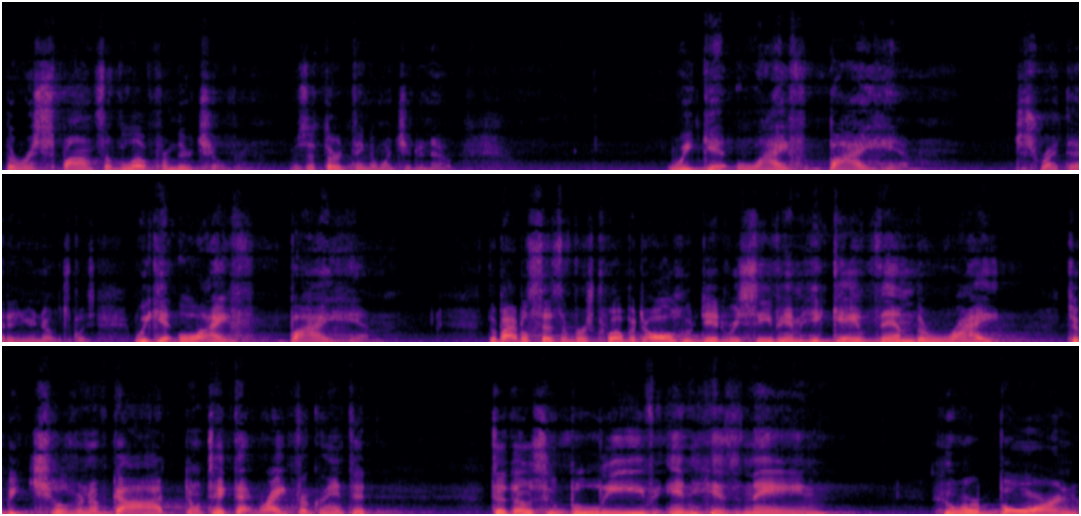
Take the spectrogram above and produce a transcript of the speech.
the response of love from their children. There's a third thing I want you to know. We get life by Him. Just write that in your notes, please. We get life by Him. The Bible says in verse 12, but to all who did receive Him, He gave them the right to be children of God. Don't take that right for granted. To those who believe in His name, who were born.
